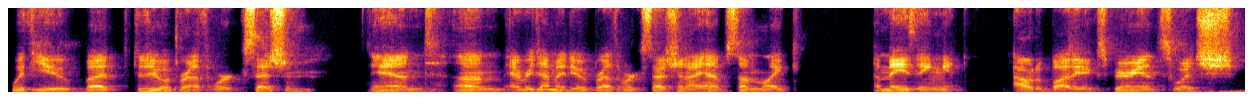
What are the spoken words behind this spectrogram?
with you, but to do a breath work session. And um, every time I do a breath work session, I have some like amazing out of body experience, which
